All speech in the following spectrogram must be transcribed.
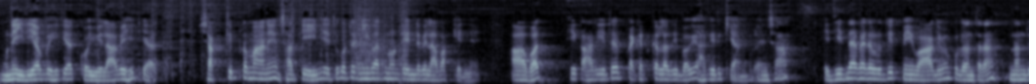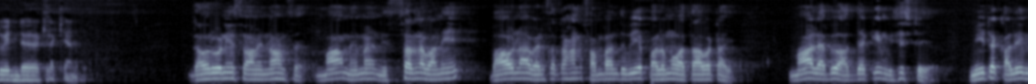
මොන ඉරියව්වෙ හිටියත් කොයි වෙලාවෙ හිටියත් ශක්ති ප්‍රමාණය සතියේ ඉන්නේ. එතකොට නීවරණ වලට එන්න වෙලාවක් එන්නේ ආවත් ඒක හරියට පැකට් කරලා තිබ්බගේ හරියට කියන්න පුළුවන්. ඒ නිසා එදින්දා වැඩවලුදිත් මේ වාගෙම පුළුවන් තරම් උනන්දු වෙන්න කියලා කියන්න පුළුවන්. ගෞරවනීය ස්වාමීන් වහන්සේ මා මෙම නිස්සරණ වනේ භාවනා වැඩසටහන සම්බන්ධ වූයේ පළමු වතාවටයි. මා ලැබුව අත්දැකීම් විශිෂ්ටය. මීට කලින්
